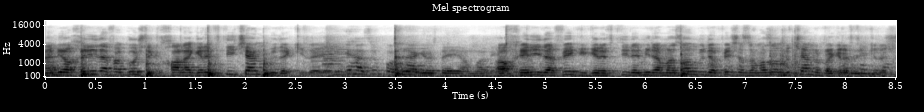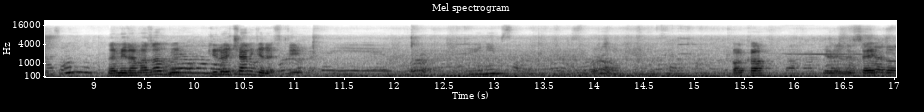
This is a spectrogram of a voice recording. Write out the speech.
همی آخری دفعه گوشت که خاله گرفتی چند بوده کیلویی؟ دیگه از اون پاس نگرفته ای اما دیگه آخری دفعه که گرفتی دمی رمضان بود یا پیش از رمضان بود چند روپه گرفتی کیلوش؟ رمضان بود. دمی رمضان بود؟ کیلو چند گرفتی؟ دوی نیم صد کاکا یعنی سیکو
